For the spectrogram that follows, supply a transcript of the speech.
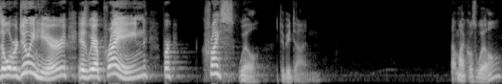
And so what we're doing here is we are praying for Christ's will to be done. Not Michael's will,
